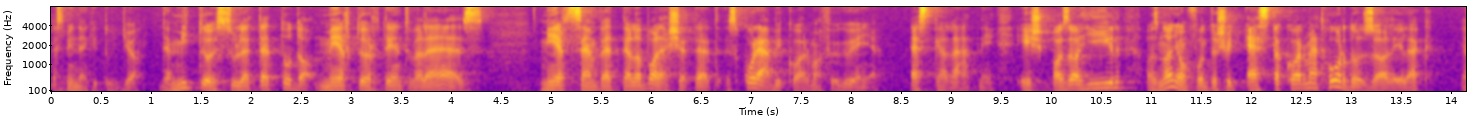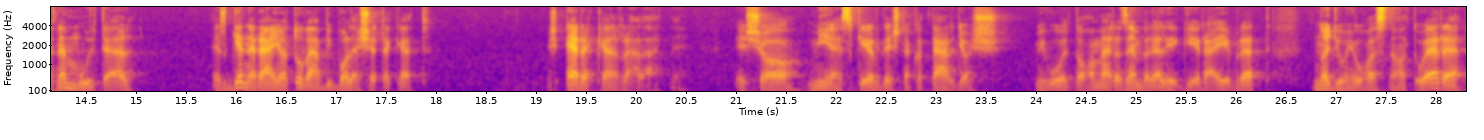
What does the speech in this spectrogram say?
ezt mindenki tudja. De mitől született oda? Miért történt vele ez? Miért szenvedte el a balesetet? Ez korábbi karma függvénye. Ezt kell látni. És az a hír, az nagyon fontos, hogy ezt a karmát hordozza a lélek. Ez nem múlt el. Ez generálja a további baleseteket. És erre kell rálátni és a mi ez kérdésnek a tárgyas mi volt, ha már az ember eléggé ráébredt, nagyon jó használható erre,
